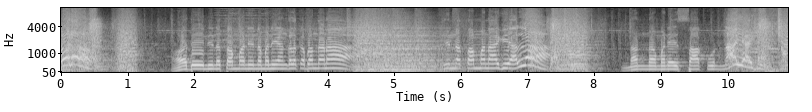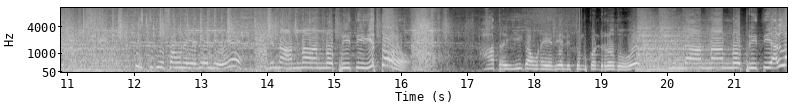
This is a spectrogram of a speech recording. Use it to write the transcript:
ನೋಡು. ಅದೇ ನಿನ್ನ ತಮ್ಮ ನಿನ್ನ ಮನೆ ಅಂಗಳಕ ಬಂದನ. ನಿನ್ನ ತಮ್ಮನಾಗಿ ಅಲ್ಲ ನನ್ನ ಮನೆ ಸಾಕು ನಾಯಿಯಾಗಿ. ಇಷ್ಟು ದಿವಸ ಅವನ ಎದೆಯಲ್ಲಿ ನಿನ್ನ ಅನ್ನ ಅನ್ನೋ ಪ್ರೀತಿ ಇತ್ತು. ಆದ್ರೆ ಈಗ ಅವನ ಎದೆಯಲ್ಲಿ ತುಂಬಿಕೊಂಡಿರೋದು ನಿನ್ನ ಅನ್ನ ಅನ್ನೋ ಪ್ರೀತಿ ಅಲ್ಲ.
